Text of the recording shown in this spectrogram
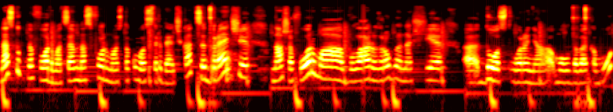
Наступна форма це в нас форма ось такого сердечка. Це, до речі, наша форма була розроблена ще е, до створення Молдаве Камур.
